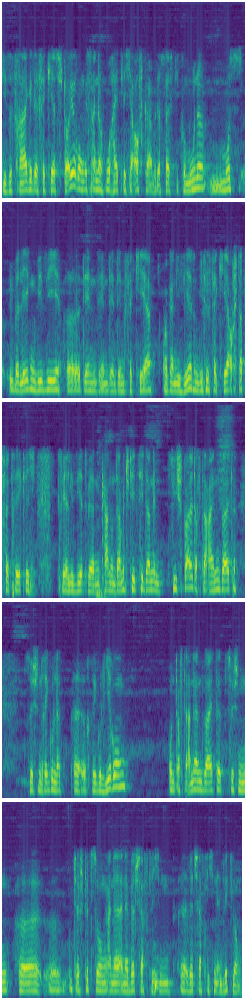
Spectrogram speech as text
diese Frage der Verkehrssteuerung ist eine hoheitliche Aufgabe. Das heißt, die Kommune muss überlegen, wie sie äh, den, den, den, den Verkehr organisiert und wie viel Verkehr auch stadtverträglich realisiert werden kann. Und damit steht sie dann im Zwiespalt auf der einen Seite zwischen Regula äh, Regulierung und auf der anderen Seite zwischen äh, äh Unterstützung einer, einer wirtschaftlichen, äh, wirtschaftlichen Entwicklung.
